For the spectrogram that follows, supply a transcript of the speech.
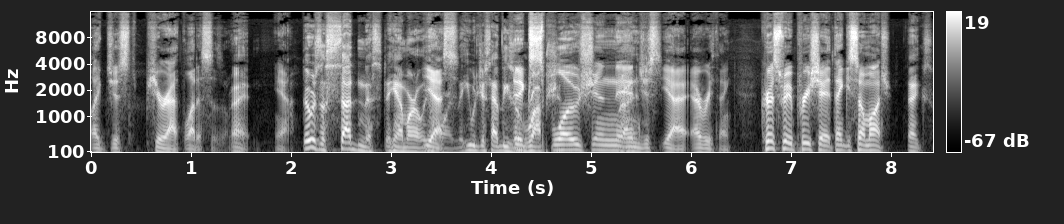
like just pure athleticism. Right. Yeah. There was a suddenness to him early Yes. on. He would just have these eruptions. Explosion and just yeah everything. Chris, we appreciate it. Thank you so much. Thanks.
